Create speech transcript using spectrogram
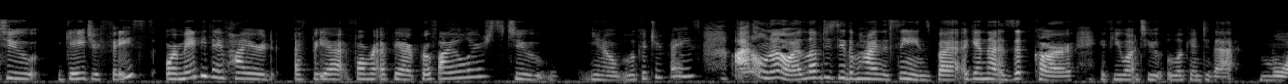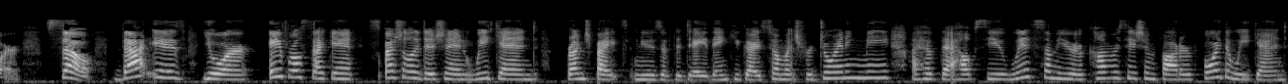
to gauge your face, or maybe they've hired FBI, former FBI profilers to you know, look at your face. I don't know. I'd love to see the behind the scenes, but again, that Zipcar, if you want to look into that more. So that is your April 2nd special edition weekend Brunch Bites news of the day. Thank you guys so much for joining me. I hope that helps you with some of your conversation fodder for the weekend.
